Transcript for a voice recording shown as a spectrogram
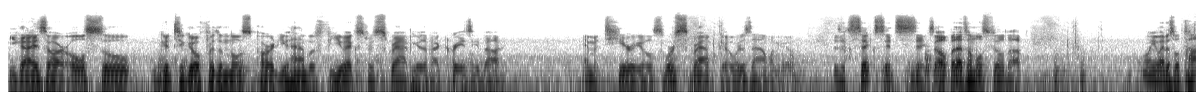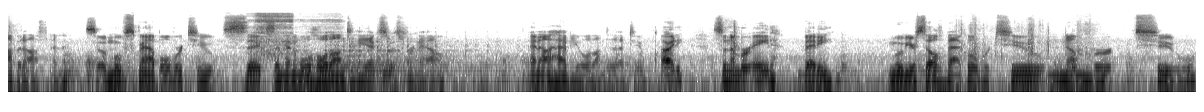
You guys are also good to go for the most part. You have a few extra scrap here that I'm crazy about. And materials. Where's scrap go? Where does that one go? Is it six? It's six. Oh, but that's almost filled up. Well, you might as well top it off then. So move scrap over to six, and then we'll hold on to the extras for now. And I'll have you hold on to that too. Alrighty, so number eight, Betty, move yourself back over to number two.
